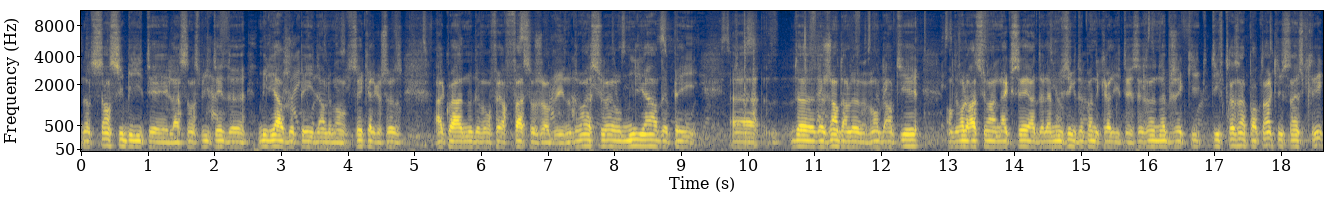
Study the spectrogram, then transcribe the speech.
notre sensibilité, la sensibilité de milliards de pays dans le monde. C'est quelque chose à quoi nous devons faire face aujourd'hui. Nous devons assurer aux milliards de pays, euh, de gens dans le monde entier, on doit leur assurer un accès à de la musique de bonne qualité. C'est un objectif très important qui s'inscrit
